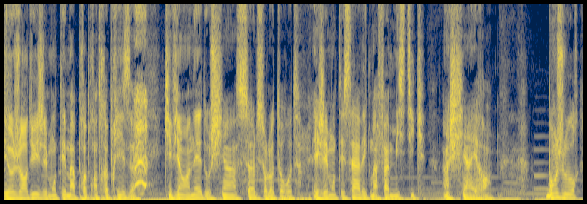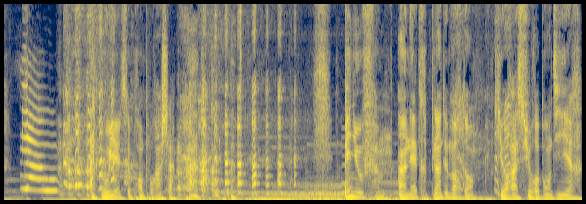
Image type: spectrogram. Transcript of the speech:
Et aujourd'hui, j'ai monté ma propre entreprise qui vient en aide aux chiens seuls sur l'autoroute. Et j'ai monté ça avec ma femme mystique, un chien errant. Bonjour. Miaou. Oui, elle se prend pour un chat. Pignouf, un être plein de mordants qui aura su rebondir,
